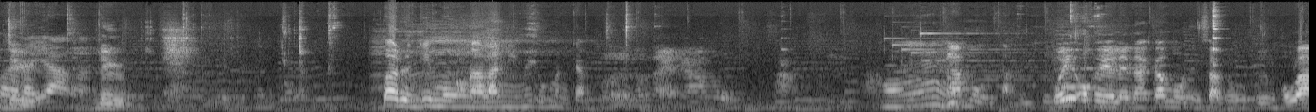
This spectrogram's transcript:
ร่อยหลายอย่างอะดื่ม เปิดถึงกี่โมงนะร้านนี้ไม่รู้เหมือนกันอืมกล้าโมงสามทุ่มเฮ้ยโอเคเลยนะ9โมงถึง3ทุ่มครึ่งเพราะว่า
